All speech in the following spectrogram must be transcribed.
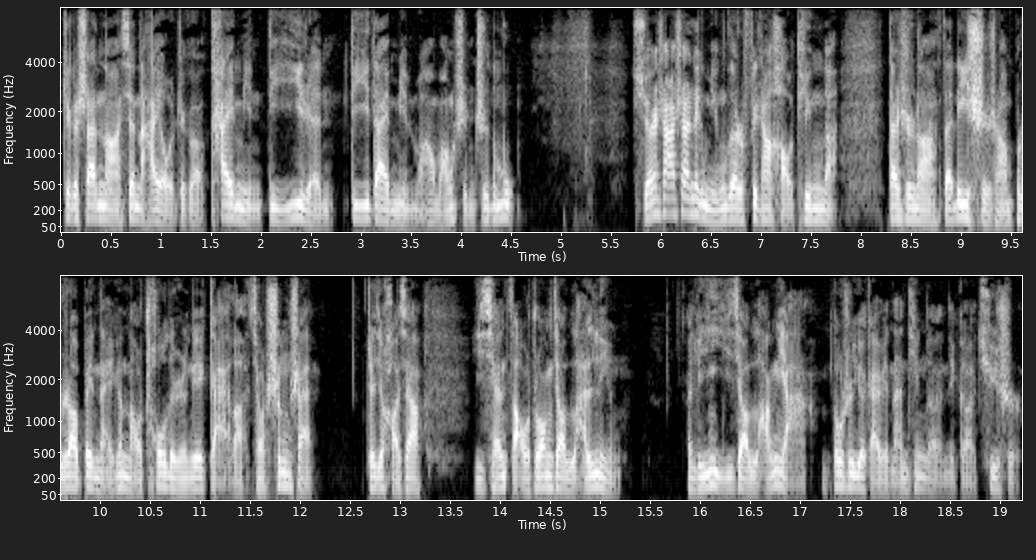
这个山呢，现在还有这个开闽第一人、第一代闽王王审知的墓。玄沙山这个名字是非常好听的，但是呢，在历史上不知道被哪个脑抽的人给改了，叫生山。这就好像以前枣庄叫兰陵，临沂叫琅琊，都是越改越难听的那个趋势。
